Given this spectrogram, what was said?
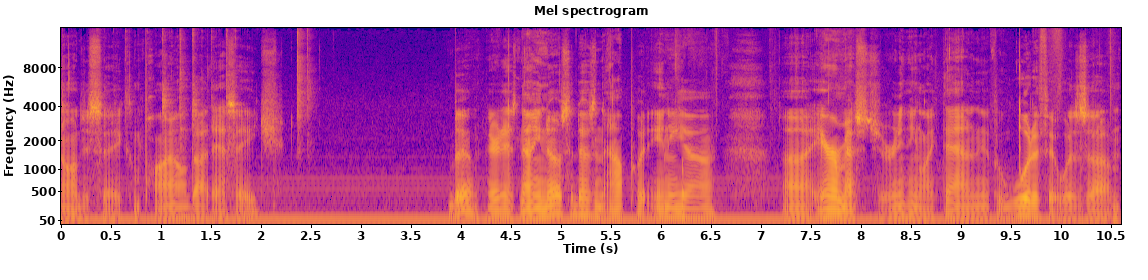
And I'll just say compile.sh. Boom, there it is. Now you notice it doesn't output any uh, uh, error message or anything like that, and if it would if it was um,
